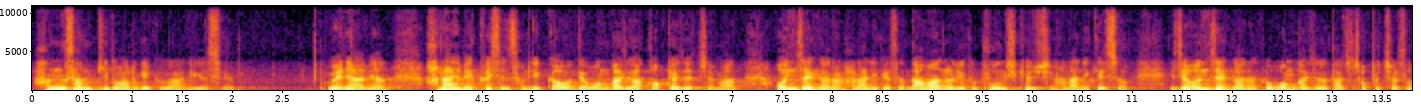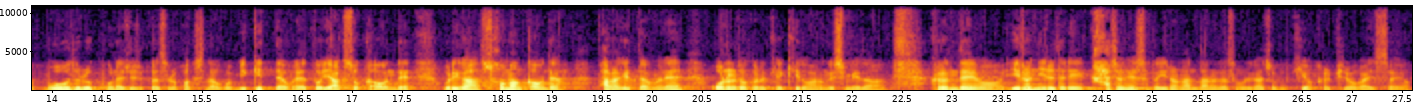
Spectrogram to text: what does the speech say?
항상 기도하는 게 그거 아니겠어요? 왜냐하면 하나님의 크신 섭리 가운데 원가지가 꺾여졌지만 언젠가는 하나님께서 남한을 이렇게 부흥시켜 주신 하나님께서 이제 언젠가는 그 원가지도 다시 접붙여서 모두를 구원해 주실 것을 확신하고 믿기 때문에 또 약속 가운데 우리가 소망 가운데 바라기 때문에 오늘도 그렇게 기도하는 것입니다. 그런데요, 이런 일들이 가정에서도 일어난다는 것을 우리가 좀 기억할 필요가 있어요.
